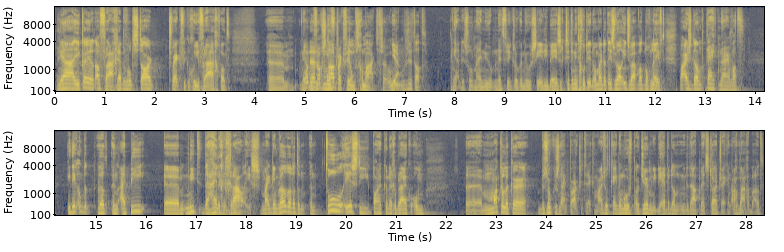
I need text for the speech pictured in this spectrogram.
Ja, je kan je dat afvragen. Hè? Bijvoorbeeld Star Trek vind ik een goede vraag. Want, ehm, Worden er nog Star Trek films gemaakt of zo? Hoe zit dat? Ja, er is volgens mij nu op Netflix ook een nieuwe serie bezig. Ik zit er niet goed in hoor, maar dat is wel iets wat nog leeft. Maar als je dan kijkt naar wat... Ik denk ook dat, een IP ehm, niet de heilige graal is. Maar ik denk wel dat het een, een tool is die parken kunnen gebruiken om eh, makkelijker bezoekers naar het park te trekken. Maar als je kijken naar Movie Park Germany, die hebben dan inderdaad met Star Trek een achtbaan gebouwd.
